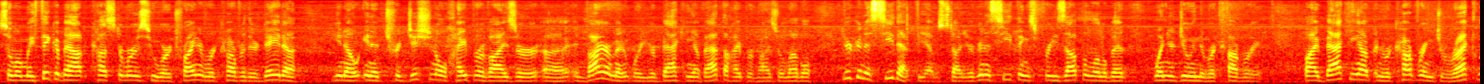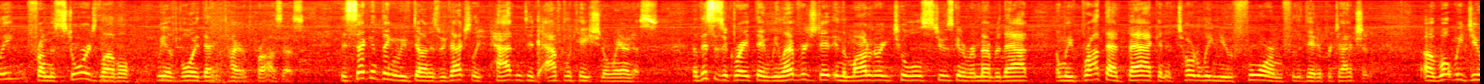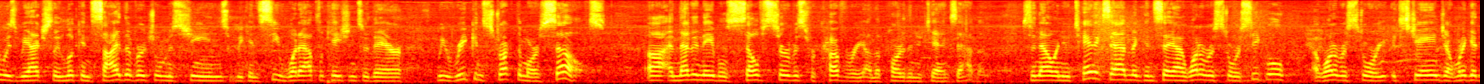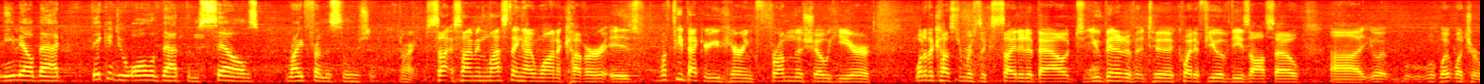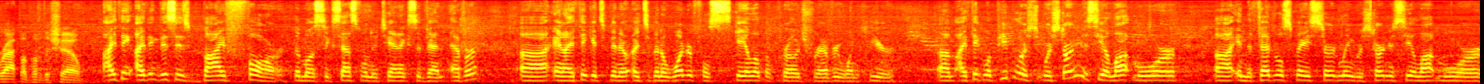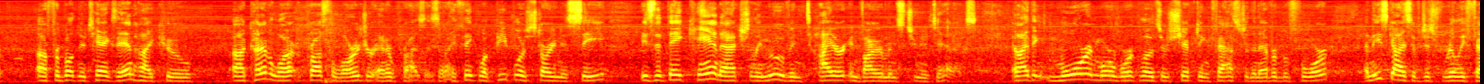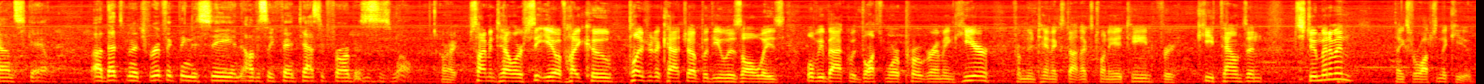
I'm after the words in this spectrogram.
So when we think about customers who are trying to recover their data, you know, in a traditional hypervisor uh, environment where you're backing up at the hypervisor level, you're going to see that VM stun. You're going to see things freeze up a little bit when you're doing the recovery. By backing up and recovering directly from the storage level, we avoid that entire process. The second thing we've done is we've actually patented application awareness. Now this is a great thing. We leveraged it in the monitoring tools, Stu's going to remember that, and we've brought that back in a totally new form for the data protection. Uh, what we do is we actually look inside the virtual machines, we can see what applications are there, we reconstruct them ourselves, uh, and that enables self-service recovery on the part of the Nutanix admin. So now a Nutanix admin can say, I want to restore SQL, I want to restore Exchange, I want to get an email back. They can do all of that themselves right from the solution. All right, Simon, last thing I want to cover is what feedback are you hearing from the show here what are the customers excited about? You've been to quite a few of these also. Uh, what's your wrap up of the show? I think, I think this is by far the most successful Nutanix event ever. Uh, and I think it's been, a, it's been a wonderful scale up approach for everyone here. Um, I think what people are, we're starting to see a lot more uh, in the federal space, certainly. We're starting to see a lot more uh, for both Nutanix and Haiku, uh, kind of across the larger enterprises. And I think what people are starting to see is that they can actually move entire environments to Nutanix. And I think more and more workloads are shifting faster than ever before, and these guys have just really found scale. Uh, that's been a terrific thing to see, and obviously fantastic for our business as well. All right, Simon Taylor, CEO of Haiku. Pleasure to catch up with you as always. We'll be back with lots more programming here from Nutanix.next 2018. For Keith Townsend, Stu Miniman, thanks for watching theCUBE.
